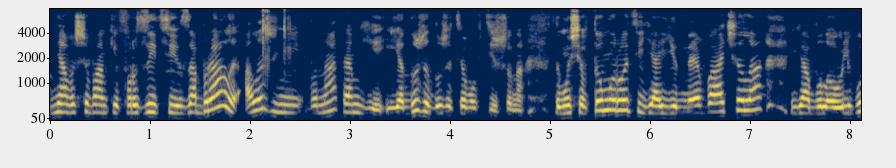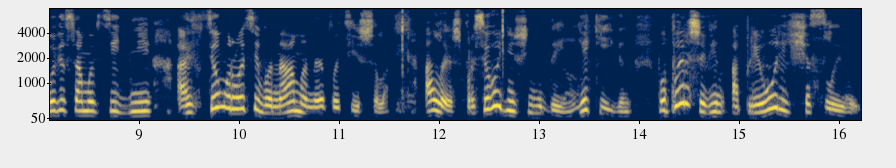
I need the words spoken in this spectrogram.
дня вишиванки форзицію забрали, але ж ні, вона там є. І я дуже дуже цьому втішена. Тому що в тому році я її не бачила. Я була у Львові саме в ці дні, а в цьому році вона мене потішила. Але ж про сьогоднішній день, який він? По-перше, він апріорі щасливий.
